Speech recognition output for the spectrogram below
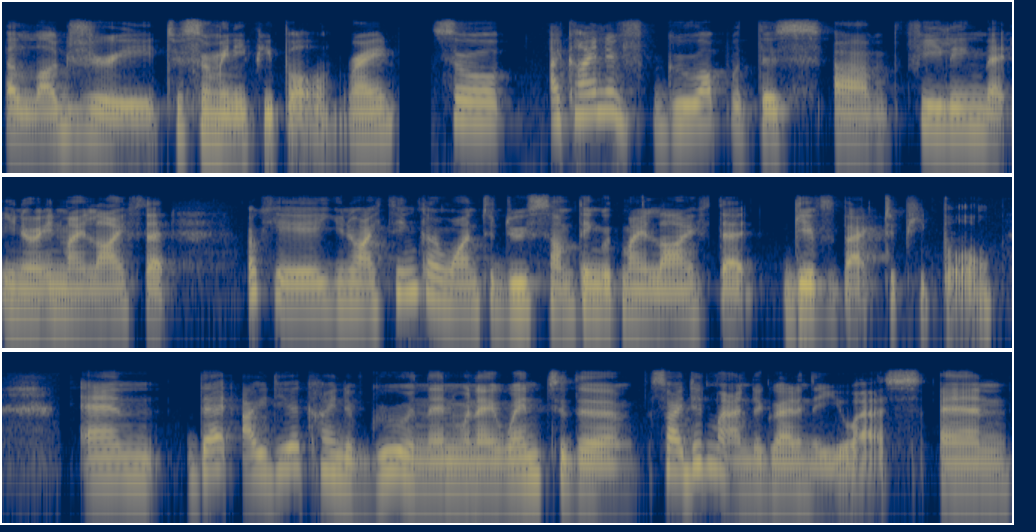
a luxury to so many people, right? So I kind of grew up with this um, feeling that, you know, in my life that, okay, you know, I think I want to do something with my life that gives back to people. And that idea kind of grew. And then when I went to the, so I did my undergrad in the US and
